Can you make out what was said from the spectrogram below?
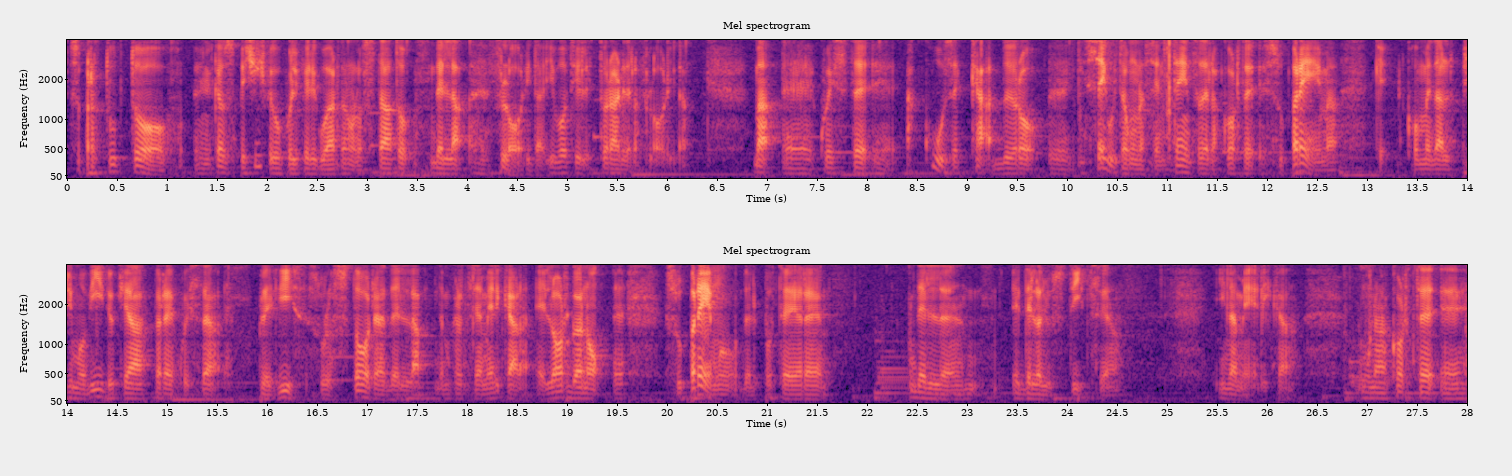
soprattutto nel caso specifico quelli che riguardano lo stato della eh, Florida, i voti elettorali della Florida. Ma eh, queste eh, accuse caddero eh, in seguito a una sentenza della Corte Suprema che, come dal primo video che apre questa playlist sulla storia della democrazia americana, è l'organo supremo del potere del, e della giustizia in America. una Corte eh,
